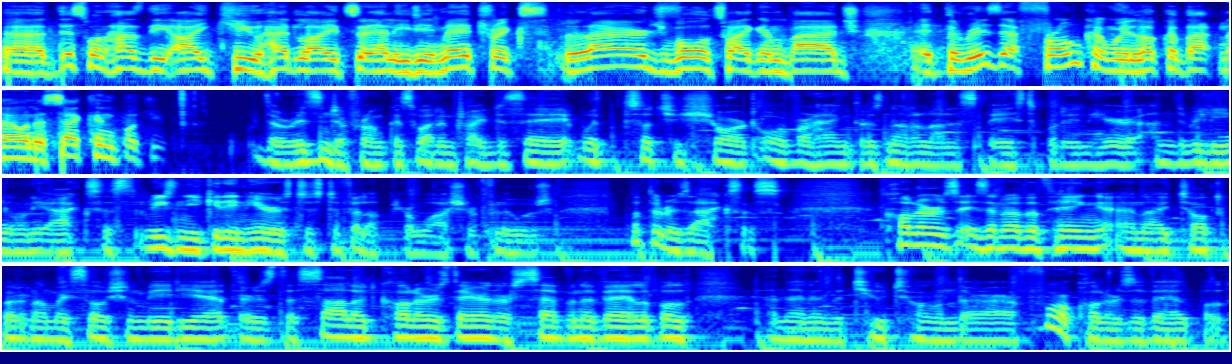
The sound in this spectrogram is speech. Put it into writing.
Uh, this one has the IQ headlights, LED matrix, large Volkswagen badge. Uh, there is a frunk, and we'll look at that now in a second. But there isn't a frunk is what I'm trying to say. With such a short overhang, there's not a lot of space to put in here, and the really only access, the reason you get in here is just to fill up your washer fluid, but there is access. Colors is another thing, and I talked about it on my social media. There's the solid colors there, there's seven available, and then in the two-tone there are four colors available.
